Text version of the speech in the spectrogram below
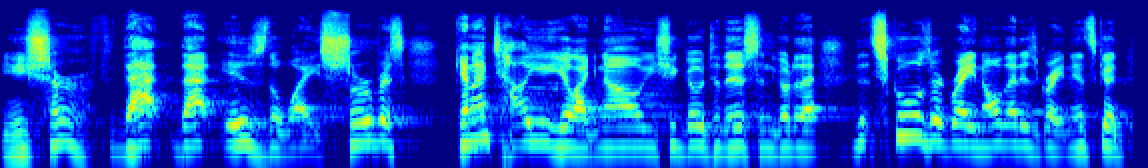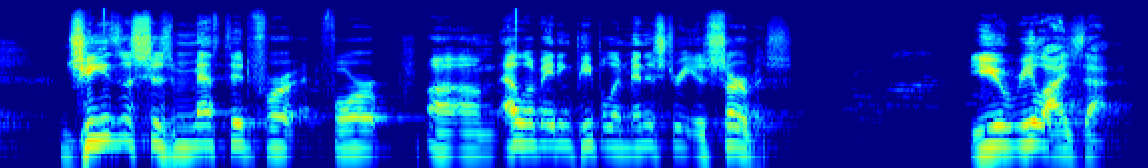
You serve. That, that is the way. Service, can I tell you, you're like, no, you should go to this and go to that. The schools are great and all that is great and it's good. Jesus' method for, for uh, um, elevating people in ministry is service. You realize that,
